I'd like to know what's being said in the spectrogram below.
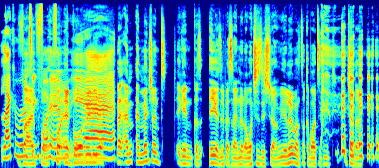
Like rooting vibe for, for, him. for Ed Baldwin. yeah. Like I, I mentioned again because Aya is the person I know that watches this show. We only want to talk about it with each other.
